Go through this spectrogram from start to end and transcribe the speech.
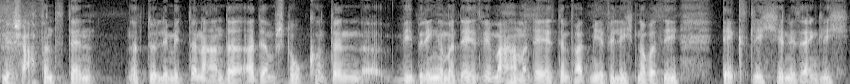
Wir, wir schaffen es dann natürlich miteinander an dem Stück und dann, äh, wie bringen wir das, wie machen wir das, dann fällt mir vielleicht noch was ein. Textlich ist eigentlich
